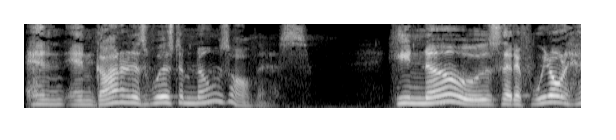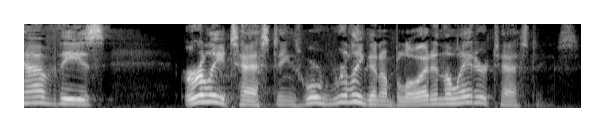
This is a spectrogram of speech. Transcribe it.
And, and God in His wisdom knows all this. He knows that if we don't have these early testings, we're really going to blow it in the later testings.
